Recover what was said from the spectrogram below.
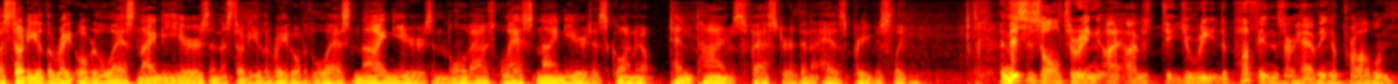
a study of the rate over the last 90 years and a study of the rate over the last nine years. And the last, last nine years, it's going up 10 times faster than it has previously. And this is altering. I, I was. You read? The puffins are having a problem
